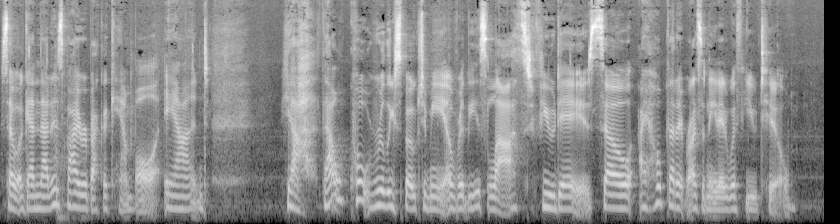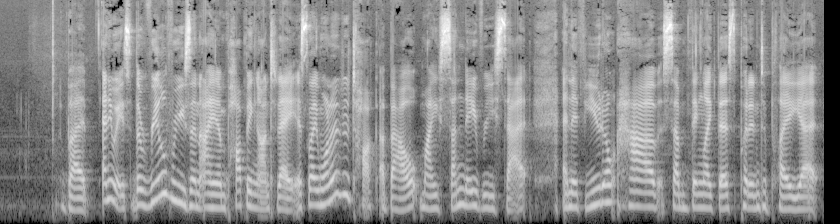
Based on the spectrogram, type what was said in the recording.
So, again, that is by Rebecca Campbell. And yeah, that quote really spoke to me over these last few days. So, I hope that it resonated with you too. But, anyways, the real reason I am popping on today is that I wanted to talk about my Sunday reset. And if you don't have something like this put into play yet,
